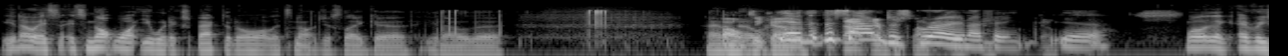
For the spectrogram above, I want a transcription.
you know, it's it's not what you would expect at all. It's not just like a you know the. I don't Bouncy know. yeah, the, the sound has grown. I think. Yeah. Yeah. Well, like every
